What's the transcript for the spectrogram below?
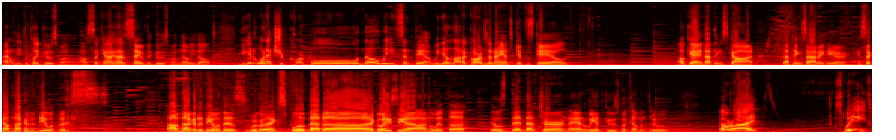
I don't need to play Guzma. I was thinking I gotta save the Guzma. No, you don't. You get one extra card pull. No, we need Cynthia. We need a lot of cards in our hand to get this KO'd. Okay, that thing's gone. That thing's out of here. He's like, I'm not gonna deal with this. I'm not gonna deal with this. We're gonna explode that uh Glaceon with uh it was dead that turn and we had Guzma coming through. Alright. Sweet.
